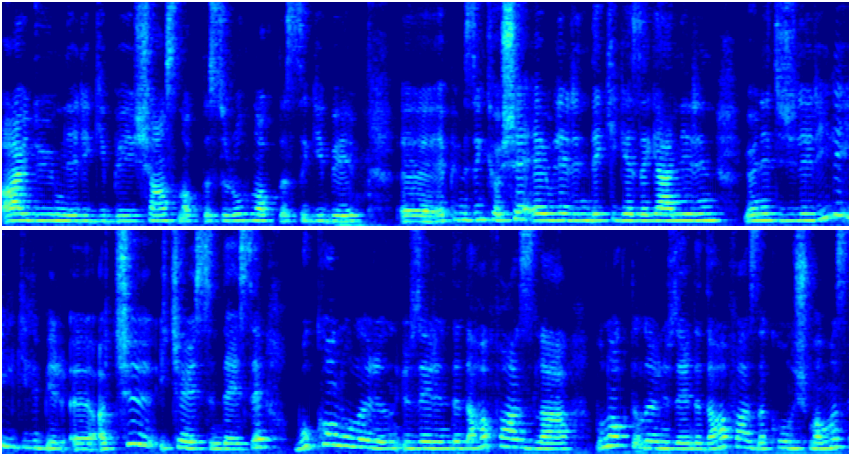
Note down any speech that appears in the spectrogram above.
ay düğümleri gibi, şans noktası, ruh noktası gibi e, hepimizin köşe evlerindeki gezegenlerin yöneticileriyle ilgili bir e, açı içerisindeyse bu konuların üzerinde daha fazla, bu noktaların üzerinde daha fazla konuşmamız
